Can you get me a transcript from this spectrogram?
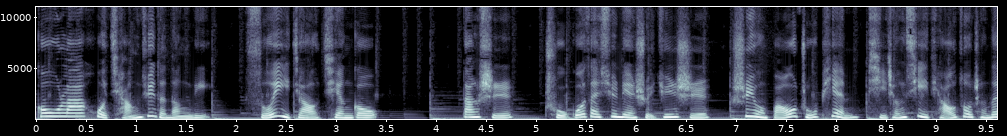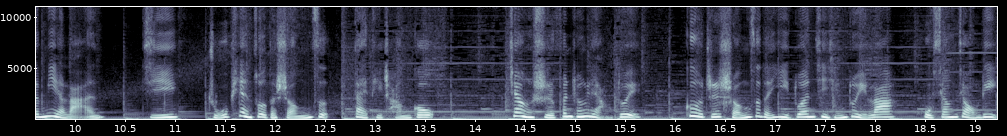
勾拉或强锯的能力，所以叫牵钩。当时楚国在训练水军时，是用薄竹片劈成细条做成的篾缆，即竹片做的绳子代替长钩。将士分成两队，各执绳子的一端进行对拉，互相较力。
